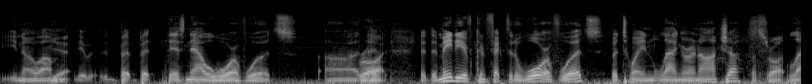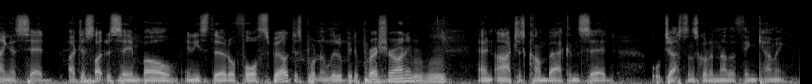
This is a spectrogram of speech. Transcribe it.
You know, um, Yeah. but but there's now a war of words. Uh, Right. That, that the media have confected a war of words between Langer and Archer. That's right. Langer said, "I'd just like to see him bowl in his third or fourth spell, just putting a little bit of pressure on him." Mm-hmm. And Archer's come back and said, "Well, Justin's got another thing coming."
